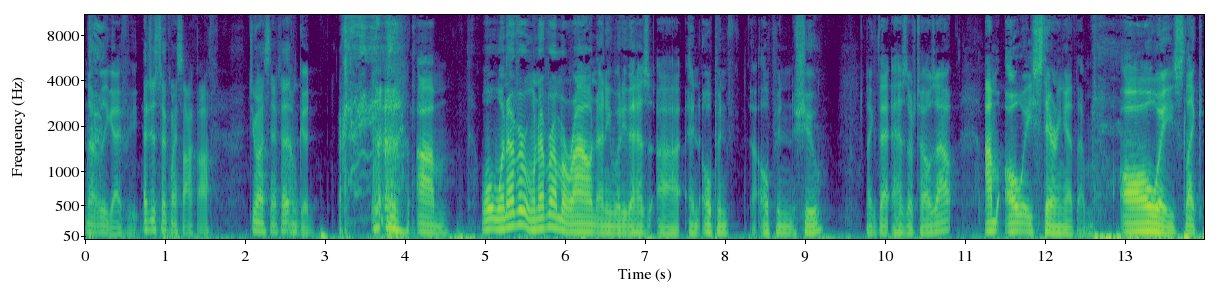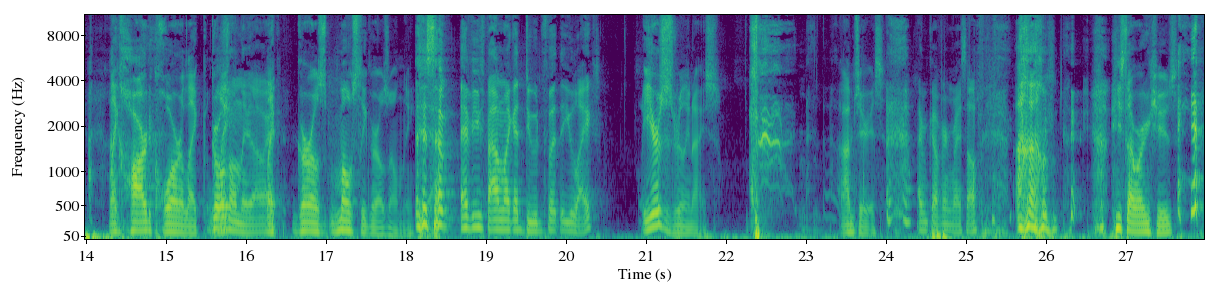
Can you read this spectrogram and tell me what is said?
not really guy feet. I just took my sock off. Do you want to sniff it? I'm good. Okay. Um, well, whenever whenever I'm around anybody that has uh, an open uh, open shoe, like that has their toes out, I'm always staring at them. Always like like hardcore like Girls only, though, right? Like girls, mostly girls only. Some- have you found like a dude foot that you liked? Yours is really nice. I'm serious. I'm covering myself Um, you start wearing shoes,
